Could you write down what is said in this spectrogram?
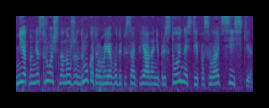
Нет, но мне срочно нужен друг, которому я буду писать пьяно а непристойности и посылать сиськи.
